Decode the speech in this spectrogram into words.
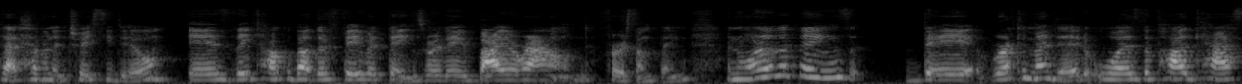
that Heben and Tracy do is they talk about their favorite things where they buy around for something. And one of the things they recommended was the podcast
